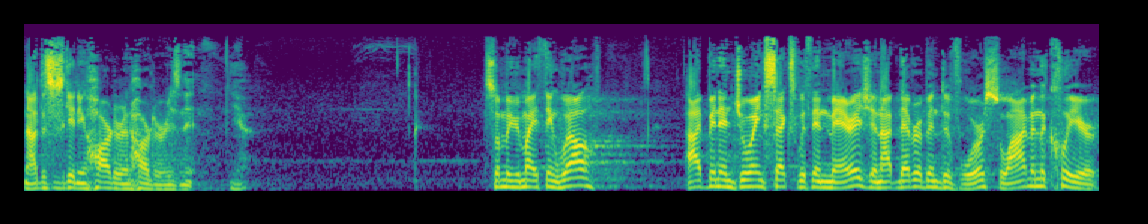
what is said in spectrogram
Now, this is getting harder and harder, isn't it? Yeah. Some of you might think, well, I've been enjoying sex within marriage and I've never been divorced, so I'm in the clear.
